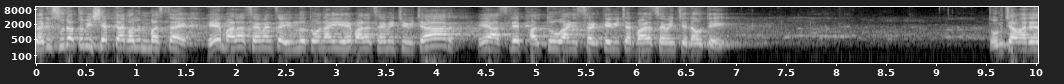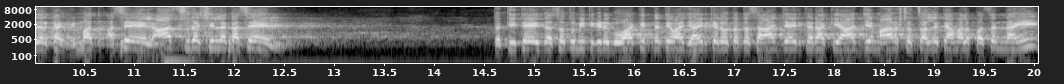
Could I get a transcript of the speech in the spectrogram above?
तरी सुद्धा तुम्ही शेपट्या घालून बसताय. हे बाळासाहेबांचं हिंदुत्व नाही हे बाळासाहेबांचे विचार हे असले फालतू आणि सडके विचार बाळासाहेबांचे नव्हते. तुमच्यामध्ये जर का हिंमत असेल आज सुद्धा शिल्लक असेल तर तिथे जसं तुम्ही तिकडे गुवाहाटीतनं तेव्हा जाहीर केलं होतं तसं आज जाहीर करा की आज जे महाराष्ट्रात चालले ते आम्हाला पसंत नाही.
